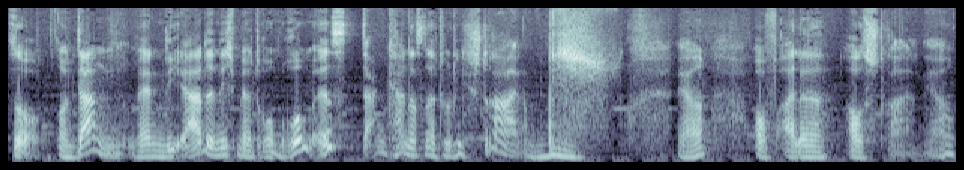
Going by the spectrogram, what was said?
So, und dann, wenn die Erde nicht mehr drumherum ist, dann kann das natürlich strahlen. Ja, auf alle ausstrahlen. Ja?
